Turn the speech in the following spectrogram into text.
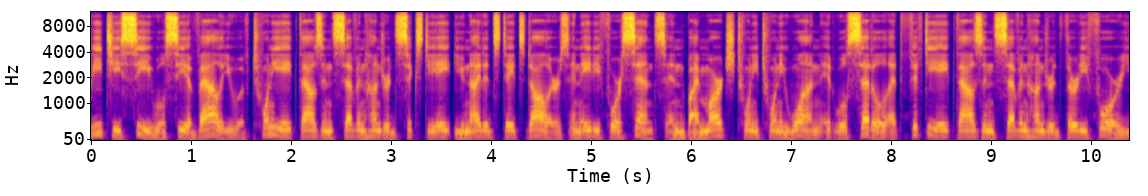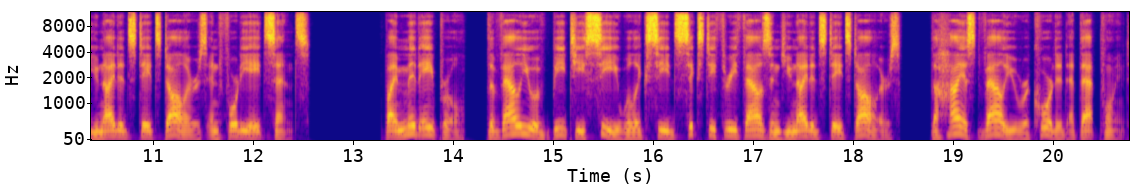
BTC will see a value of 28,768 United States dollars and 84 cents and by March 2021 it will settle at 58,734 United States dollars and 48 cents. By mid-April, the value of BTC will exceed 63,000 United States dollars, the highest value recorded at that point.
